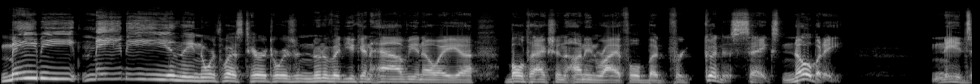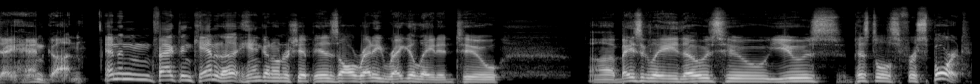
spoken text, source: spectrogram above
Maybe, maybe in the Northwest Territories or Nunavut, you can have, you know, a uh, bolt action hunting rifle, but for goodness sakes, nobody needs a handgun. And in fact, in Canada, handgun ownership is already regulated to uh, basically those who use pistols for sport,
